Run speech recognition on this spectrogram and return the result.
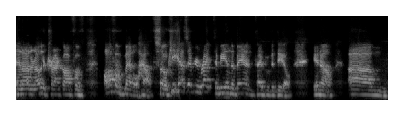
and on another track off of off of Metal Health. So he has every right to be in the band type of a deal, you know. Um,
